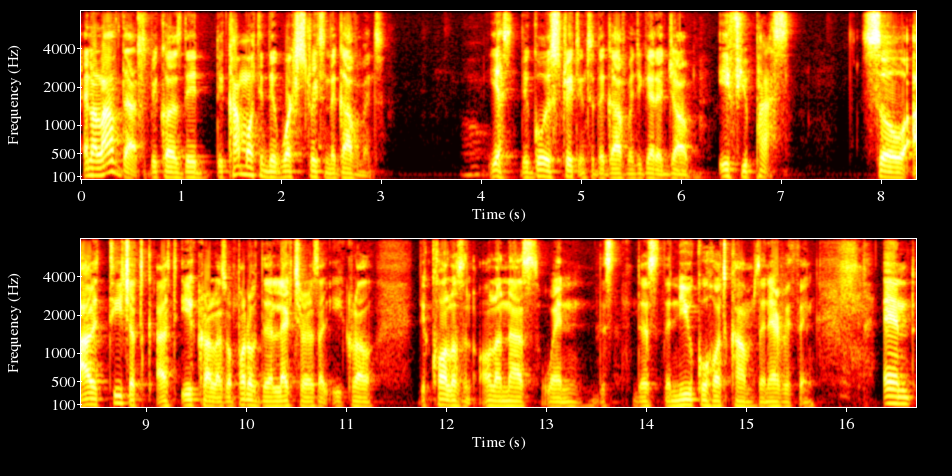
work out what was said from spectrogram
And I love that because they, they come out and they work straight in the government. Oh. Yes, they go straight into the government, you get a job if you pass. So I teach at, at as one part of the lecturers at ICRAL. They call us and all on us when this, this the new cohort comes and everything. And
